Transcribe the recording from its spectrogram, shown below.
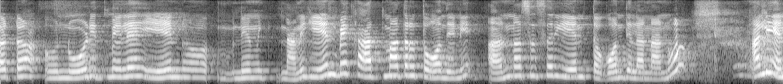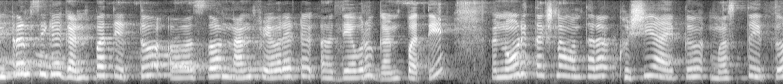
ಬಟ್ ನೋಡಿದ ಮೇಲೆ ಏನು ನಿನಗೆ ನನಗೆ ಏನು ಬೇಕು ಅದು ಮಾತ್ರ ತೊಗೊಂಡೀನಿ. ಅನ್ನೆಸಸರಿ ಏನು ತೊಗೊಂಡಿಲ್ಲ ನಾನು. ಅಲ್ಲಿ ಎಂಟ್ರೆನ್ಸಿಗೆ ಗಣಪತಿ ಇತ್ತು. ಸೊ ನನ್ನ ಫೇವ್ರೇಟ್ ದೇವರು ಗಣಪತಿ. ನೋಡಿದ ತಕ್ಷಣ ಒಂಥರ ಖುಷಿ ಆಯಿತು, ಮಸ್ತ್ ಇತ್ತು.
